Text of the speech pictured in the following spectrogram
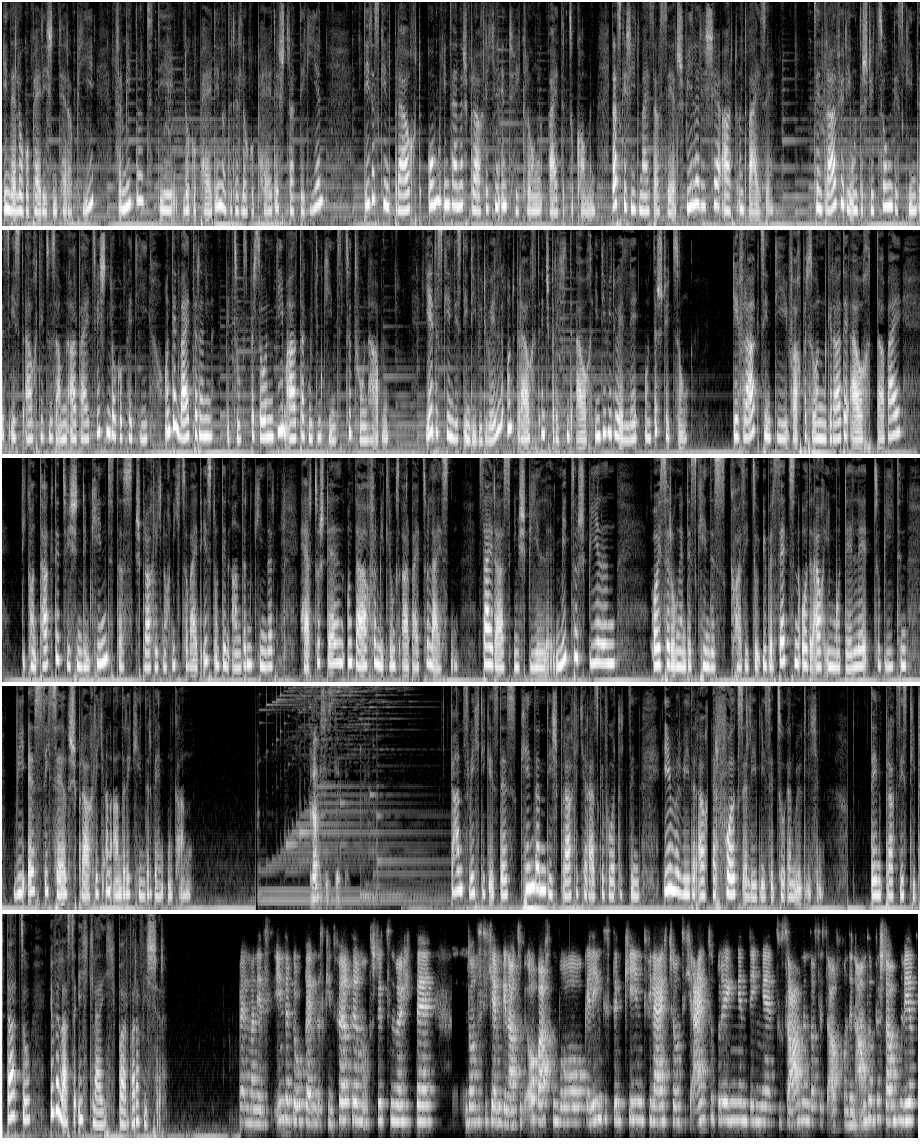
In der logopädischen Therapie vermittelt die Logopädin oder der Logopäde Strategien, die das Kind braucht, um in seiner sprachlichen Entwicklung weiterzukommen. Das geschieht meist auf sehr spielerische Art und Weise. Zentral für die Unterstützung des Kindes ist auch die Zusammenarbeit zwischen Logopädie und den weiteren Bezugspersonen, die im Alltag mit dem Kind zu tun haben. Jedes Kind ist individuell und braucht entsprechend auch individuelle Unterstützung. Gefragt sind die Fachpersonen gerade auch dabei, die Kontakte zwischen dem Kind, das sprachlich noch nicht so weit ist, und den anderen Kindern herzustellen und da auch Vermittlungsarbeit zu leisten. Sei das im Spiel mitzuspielen, Äußerungen des Kindes quasi zu übersetzen oder auch ihm Modelle zu bieten, wie es sich selbst sprachlich an andere Kinder wenden kann. Praxistipp Ganz wichtig ist es, Kindern, die sprachlich herausgefordert sind, immer wieder auch Erfolgserlebnisse zu ermöglichen. Den Praxistipp dazu überlasse ich gleich Barbara Fischer. Wenn man jetzt in der Gruppe eben das Kind fördern, unterstützen möchte, lohnt es sich eben genau zu beobachten, wo gelingt es dem Kind vielleicht schon, sich einzubringen, Dinge zu sagen, dass es auch von den anderen verstanden wird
